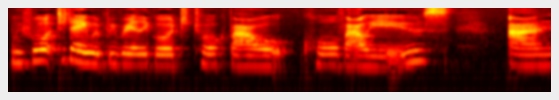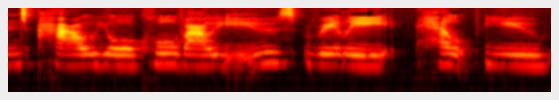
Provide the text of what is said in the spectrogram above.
we thought today would be really good to talk about core values and how your core values really help you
